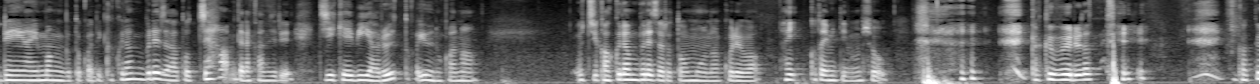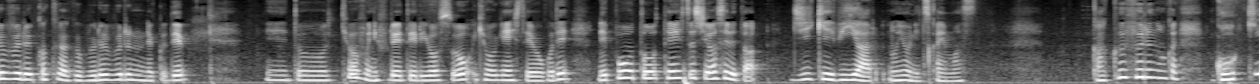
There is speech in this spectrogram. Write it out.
恋愛漫画とかで「学ランブレザーどっち派?」みたいな感じで GKB あるとか言うのかな。うち学ランブレザーだと思うなこれは。はい答え見てみましょう。学ブルだって。学ブル、学学ブルブルの略で、えっ、と、恐怖に触れている様子を表現した用語で、レポートを提出し忘れた GKBR のように使います。学ブルのほかに、ゴキブ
